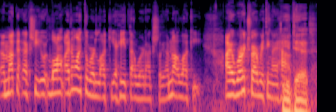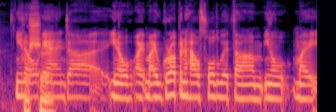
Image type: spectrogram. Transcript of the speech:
I'm not gonna actually long. I don't like the word lucky. I hate that word actually. I'm not lucky. I worked for everything I have. you did. You know, sure. and uh, you know, I, I grew up in a household with, um, you know, my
